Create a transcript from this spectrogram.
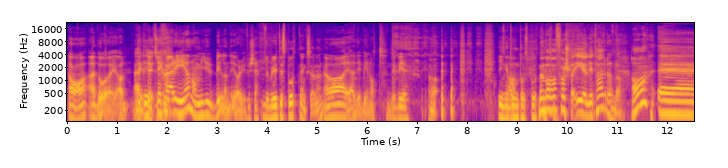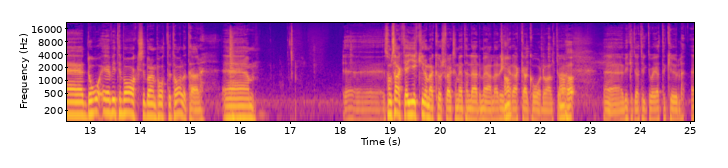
Ja, då, ja Nej, det, det är det, skär igenom ljudbilden, det gör det i och för sig. Det blir lite Sputniks eller? Ja, ja, det blir något. Det blir... Ja. Inget Ja. ont om Sputnik. Men vad var första elgitarren då? Ja, eh, då är vi tillbaks i början på 80-talet här. Eh, eh, som sagt, jag gick ju de här kursverksamheten, lärde mig alla ringa, Ja. racka, ackord och allt det där. Ja. Eh, vilket jag tyckte var jättekul. Eh,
